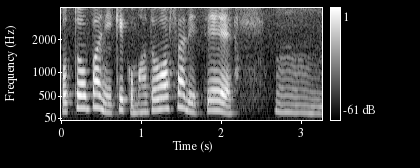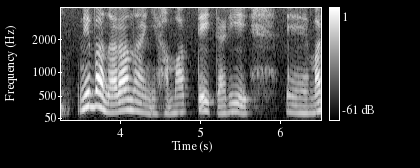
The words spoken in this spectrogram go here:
言葉に結構惑わされてうんねばならないにはまっていたり、えー、間違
